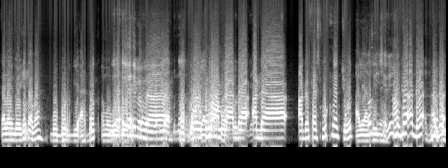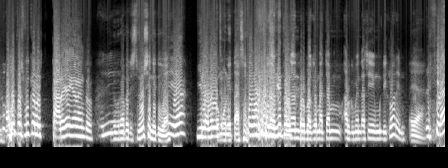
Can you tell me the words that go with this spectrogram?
Kalau yang gue inget apa? Bubur diaduk sama bubur. Iya, benar. Oh itu mah sampai ada ada ada Facebooknya cut. Oh, Aliansinya. serius? Ada ada ada ada Facebooknya lu cari sekarang tuh. Udah berapa diserusin itu ya? Iya, gila banget. Komunitas dengan, gitu. dengan berbagai macam argumentasi yang dikeluarin. Iya. Iya.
